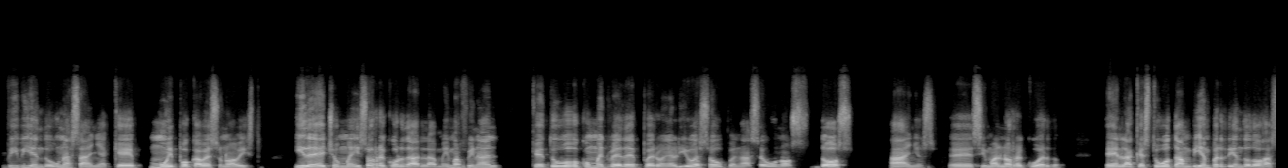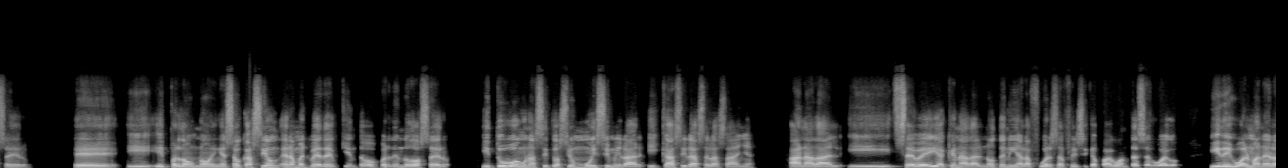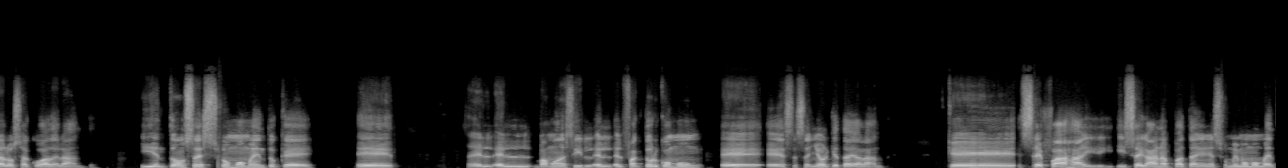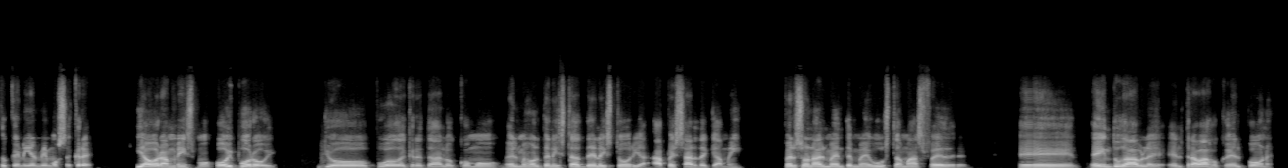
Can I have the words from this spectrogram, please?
viviendo una hazaña que muy poca vez uno ha visto. Y de hecho me hizo recordar la misma final que tuvo con Medvedev, pero en el US Open hace unos dos años, eh, si mal no recuerdo, en la que estuvo también perdiendo 2 a 0. Eh, y, y, perdón, no, en esa ocasión era Medvedev quien estaba perdiendo 2 a 0 y tuvo una situación muy similar y casi le hace la hazaña a Nadal. Y se veía que Nadal no tenía la fuerza física para aguantar ese juego y de igual manera lo sacó adelante. Y entonces son momentos que eh, el, vamos a decir, el, factor común es, ese señor que está ahí adelante, que se faja y, y, se gana para estar en esos mismos momentos que ni él mismo se cree. Y ahora mismo, hoy por hoy, yo puedo decretarlo como el mejor tenista de la historia, a pesar de que a mí personalmente me gusta más Federer. Eh, es indudable el trabajo que él pone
